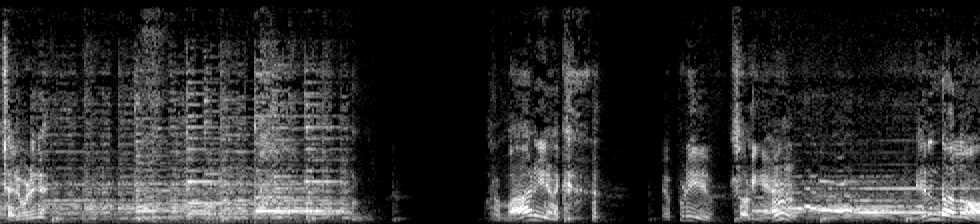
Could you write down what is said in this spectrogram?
சரி விடுங்க. ஒரு மாதிரி எனக்கு. எப்படி சொல்றீங்க? இருந்தாலும்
